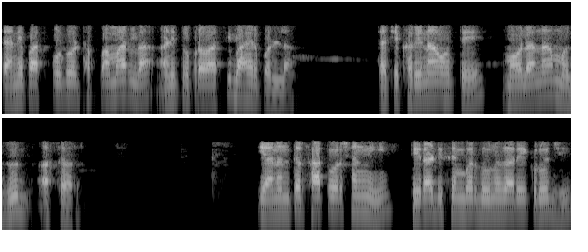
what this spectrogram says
त्याने पासपोर्टवर ठप्पा मारला आणि तो प्रवासी बाहेर पडला. त्याचे खरे नाव होते मौलाना मजूद असर. यानंतर सात वर्षांनी तेरा डिसेंबर दोन हजार एक रोजी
